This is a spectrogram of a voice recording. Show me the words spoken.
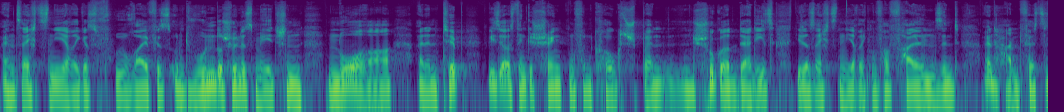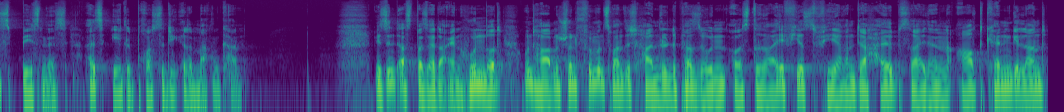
ein 16-jähriges, frühreifes und wunderschönes Mädchen, Nora, einen Tipp, wie sie aus den Geschenken von Cokes spendenden Sugar Daddies, die der 16-Jährigen verfallen sind, ein handfestes Business als Edelprostituierte machen kann. Wir sind erst bei Seite 100 und haben schon 25 handelnde Personen aus drei, vier Sphären der halbseidenen Art kennengelernt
